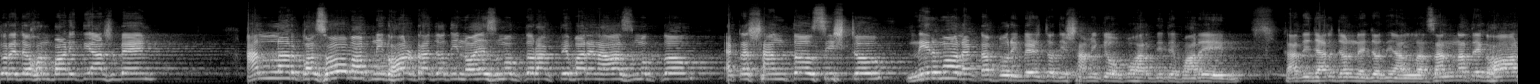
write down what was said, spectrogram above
করে যখন বাড়িতে আসবেন আল্লাহর কসম, আপনি ঘরটা যদি নয়েজ মুক্ত রাখতে পারেন, আওয়াজ মুক্ত একটা শান্ত শিষ্ট নির্মল একটা পরিবেশ যদি স্বামীকে উপহার দিতে পারেন কাদিজার জন্য যদি আল্লাহ জান্নাতে ঘর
